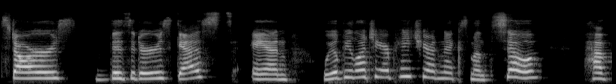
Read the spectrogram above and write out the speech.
stars, visitors, guests, and we'll be launching our Patreon next month. So have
